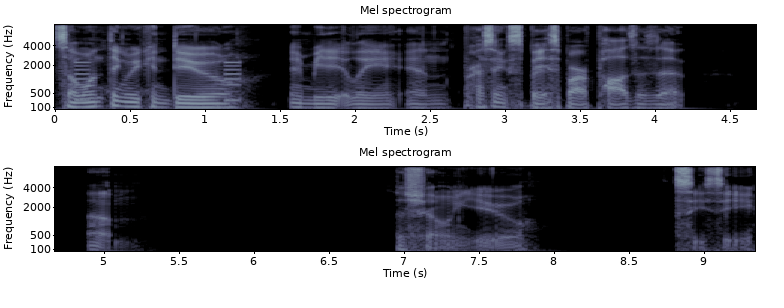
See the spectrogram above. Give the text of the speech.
So one thing we can do immediately and pressing spacebar pauses it. Um, just showing you CC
